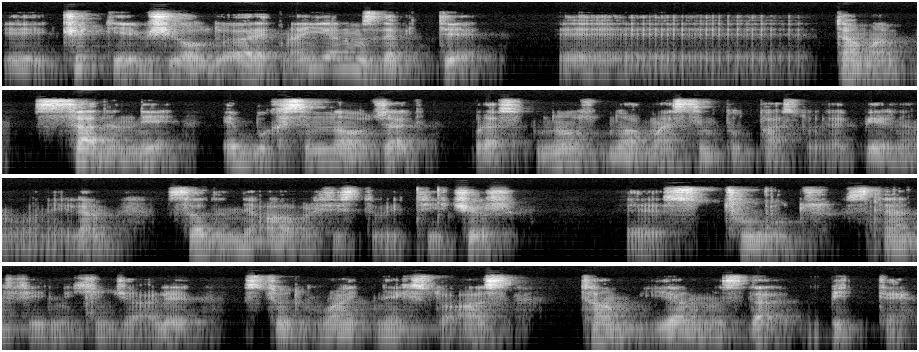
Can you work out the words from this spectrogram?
e, küt diye bir şey oldu. Öğretmen yanımızda bitti. E, tamam. Suddenly e, bu kısım ne olacak? Burası normal simple past olacak. Birden olan eylem. Suddenly our history teacher e, stood. Stand fiilin ikinci hali. Stood right next to us. Tam yanımızda bitti.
